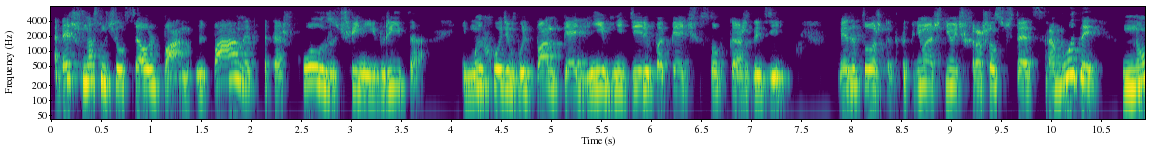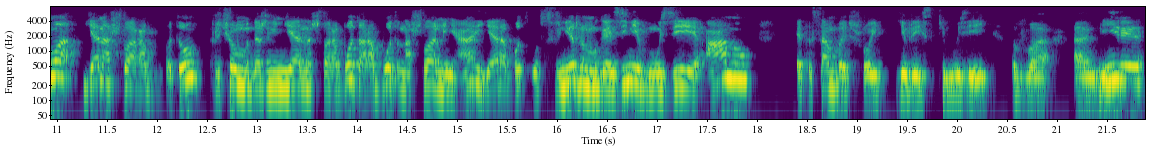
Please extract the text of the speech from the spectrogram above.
А дальше у нас начался Ульпан. Ульпан – это такая школа изучения иврита – и мы ходим в Ульпан пять дней в неделю по пять часов каждый день. Это тоже, как ты понимаешь, не очень хорошо сочетается с работой, но я нашла работу, причем даже не я нашла работу, а работа нашла меня. Я работала в сувенирном магазине в музее Ану, это самый большой еврейский музей в э, мире.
